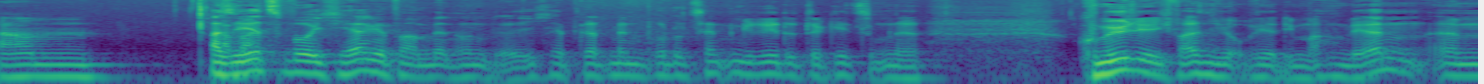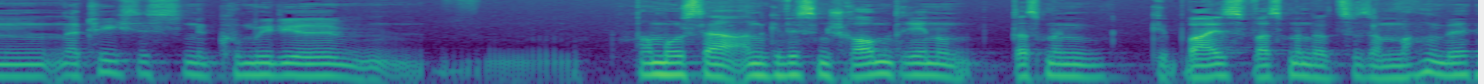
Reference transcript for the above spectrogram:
Ähm, also jetzt, wo ich hergefahren bin und ich habe gerade mit einem Produzenten geredet, da geht es um eine Komödie, ich weiß nicht, ob wir die machen werden. Ähm, natürlich ist es eine Komödie, man muss da an gewissen Schrauben drehen und dass man weiß, was man da zusammen machen will.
